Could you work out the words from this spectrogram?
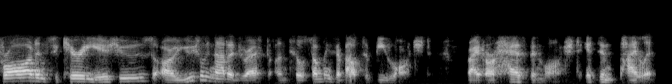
fraud and security issues are usually not addressed until something's about to be launched, right, or has been launched. It's in pilot.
